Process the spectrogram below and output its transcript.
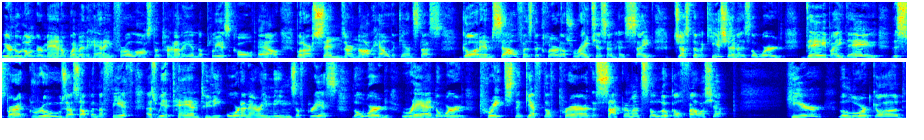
We are no longer men and women heading for a lost eternity in the place called hell, but our sins are not held against us. God Himself has declared us righteous in His sight. Justification is the word. Day by day, the Spirit grows us up in the faith as we attend to the ordinary means of grace the word read, the word preached, the gift of prayer, the sacraments, the local fellowship. Here, the Lord God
